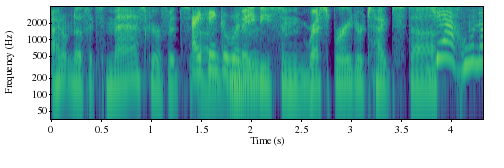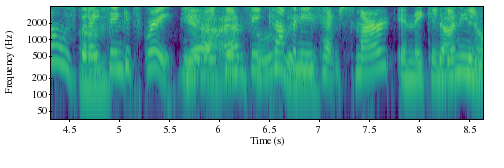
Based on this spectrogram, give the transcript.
I don't know if it's mask or if it's I think um, it was- maybe some respirator type stuff. Yeah, who knows? But I Um, think it's great because yeah, I think absolutely. big companies have smart and they can Donnie get things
